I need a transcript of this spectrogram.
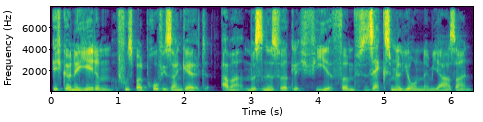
Ich gönne jedem Fußballprofi sein Geld, aber müssen es wirklich vier, fünf, sechs Millionen im Jahr sein?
